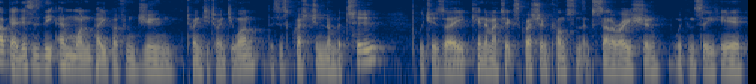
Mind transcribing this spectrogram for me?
Okay, this is the M1 paper from June 2021. This is question number two, which is a kinematics question, constant acceleration, we can see here.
